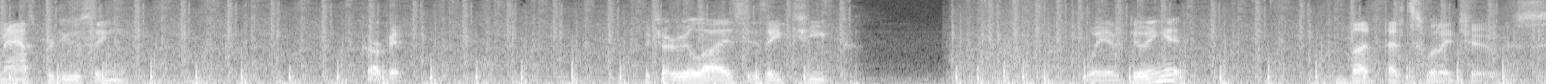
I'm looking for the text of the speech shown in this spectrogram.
mass producing carpet, which I realize is a cheap way of doing it, but that's what I chose.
